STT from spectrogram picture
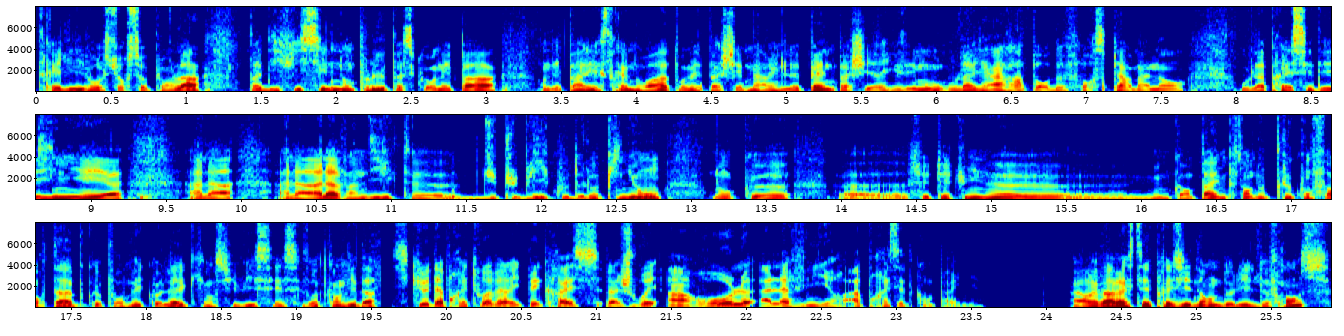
très libre sur ce plan-là. Pas difficile non plus parce qu'on n'est pas, on n'est pas à l'extrême droite, on n'est pas chez Marine Le Pen, pas chez Eric Zemmour, où là il y a un rapport de force permanent, où la presse est désignée euh, à la vindicte du public ou de l'opinion. Donc c'était une euh, une campagne sans doute plus confortable que pour mes collègues qui ont suivi ces, ces autres candidats. Est-ce que d'après toi, Valérie Pécresse va jouer un rôle à l'avenir après cette campagne? Alors, elle va rester présidente de l'Île-de-France,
